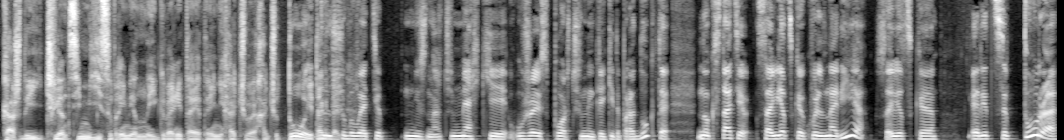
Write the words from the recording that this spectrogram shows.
каждый член семьи современный говорит, а это я не хочу, я хочу то и так ну, далее. Еще бывает те не знаю, очень мягкие, уже испорченные какие-то продукты. Но, кстати, советская кулинария, советская рецептура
